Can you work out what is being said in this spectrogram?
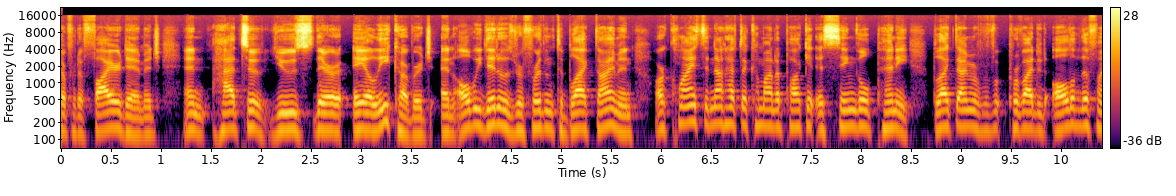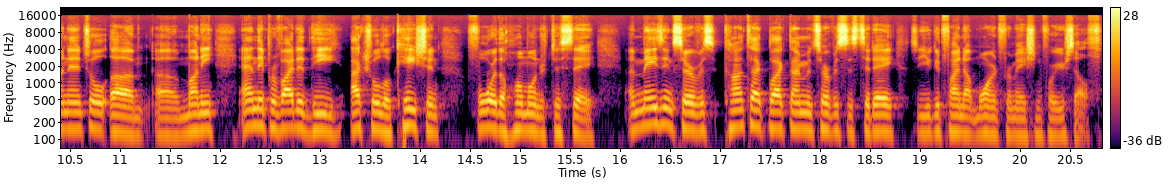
suffered a fire damage and had to use their ALE coverage, and all we did was refer them to Black Diamond. Our clients did not have to come out of pocket a single penny. Black Diamond prov provided all of the financial um, uh, money, and they provided the actual location for the homeowner to stay. Amazing service. Contact Black Diamond Services today so you could find out more information for yourself.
